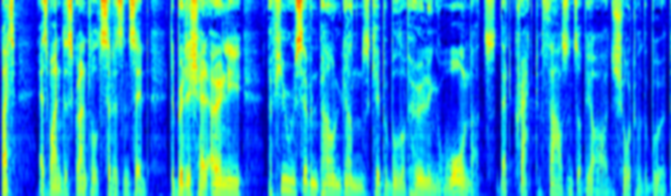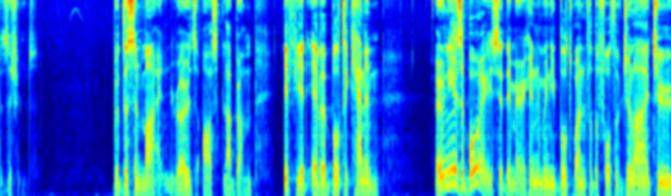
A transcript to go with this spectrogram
but, as one disgruntled citizen said, the British had only a few seven pound guns capable of hurling walnuts that cracked thousands of yards short of the Boer positions. With this in mind, Rhodes asked Labram if he had ever built a cannon only as a boy, said the American, when he built one for the 4th of July to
